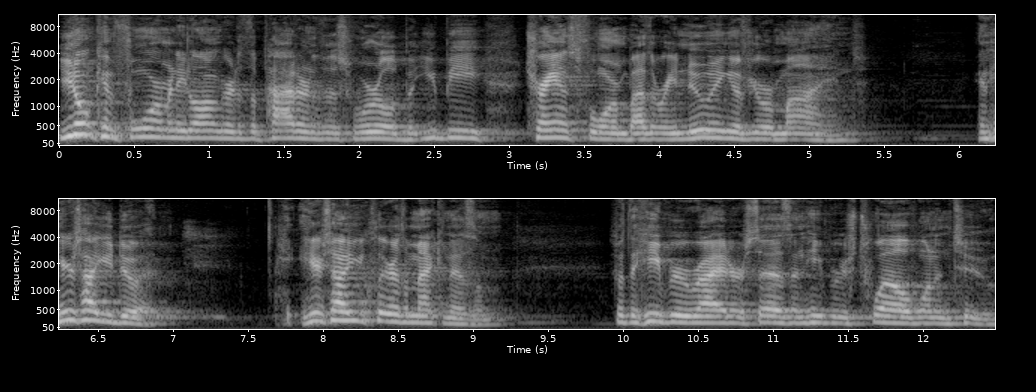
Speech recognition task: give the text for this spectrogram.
You don't conform any longer to the pattern of this world, but you be transformed by the renewing of your mind. And here's how you do it. Here's how you clear the mechanism. That's what the Hebrew writer says in Hebrews 12, 1 and 2.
